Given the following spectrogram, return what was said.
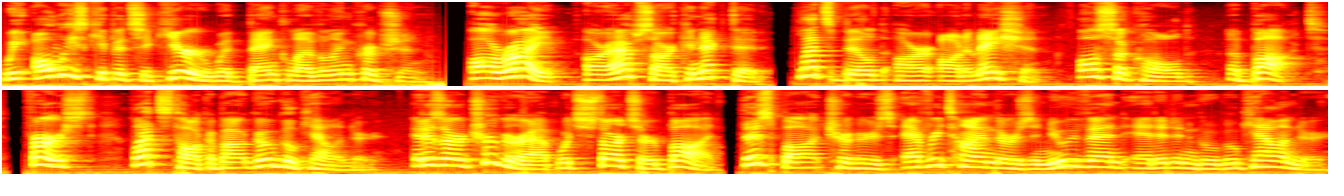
We always keep it secure with bank-level encryption. Alright, our apps are connected. Let's build our automation, also called a bot. First, let's talk about Google Calendar. It is our trigger app which starts our bot. This bot triggers every time there is a new event added in Google Calendar.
